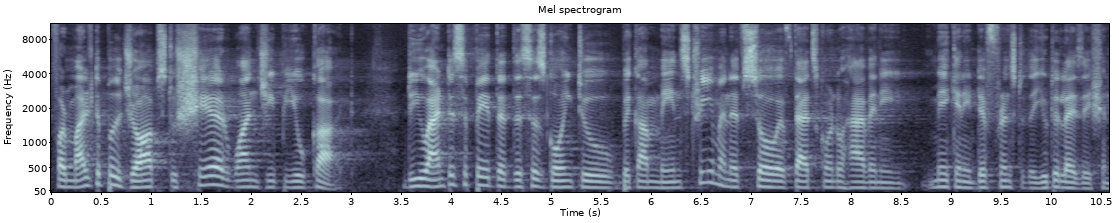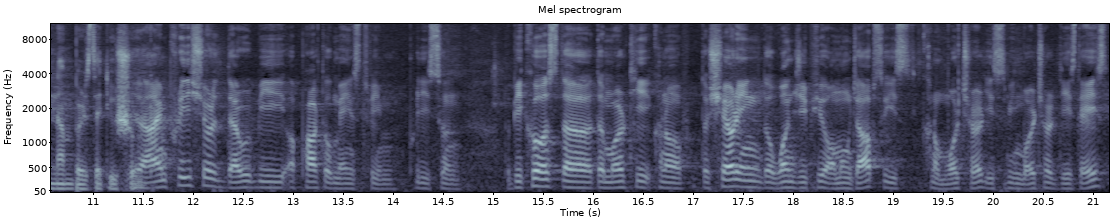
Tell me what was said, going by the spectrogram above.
for multiple jobs to share one GPU card. Do you anticipate that this is going to become mainstream? And if so, if that's going to have any, make any difference to the utilization numbers that you showed? Yeah, I'm pretty sure that will be a part of mainstream pretty soon because the, the multi kind of the sharing the one GPU among jobs is kind of matured, it's being matured these days.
